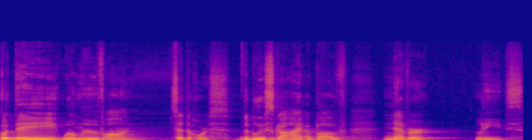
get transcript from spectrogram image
But they will move on said the horse. The blue sky above never leaves.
